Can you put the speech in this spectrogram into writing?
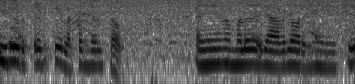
വീഡിയോ എടുത്ത് എടുത്തില്ല. അപ്പം എന്തായാലും ചാവും. അതിന് നമ്മൾ രാവിലെ ഉറങ്ങി എണീച്ച്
